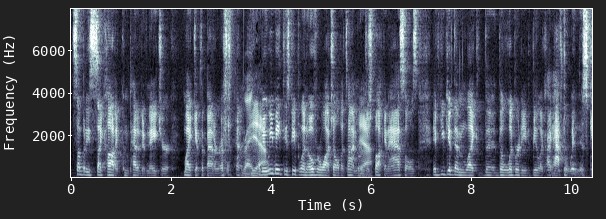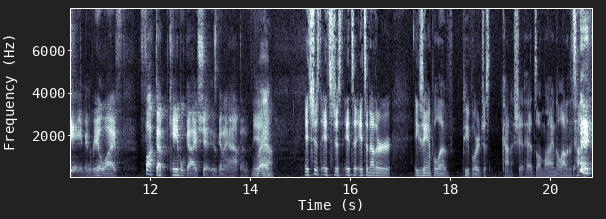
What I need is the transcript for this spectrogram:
somebody's psychotic competitive nature might get the better of them. Right. Yeah. I mean, we meet these people in Overwatch all the time who are just fucking assholes. If you give them like the the liberty to be like, I have to win this game in real life, fucked up cable guy shit is gonna happen. Yeah. Right. It's just it's just it's a, it's another example of people are just kind of shitheads online a lot of the time.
